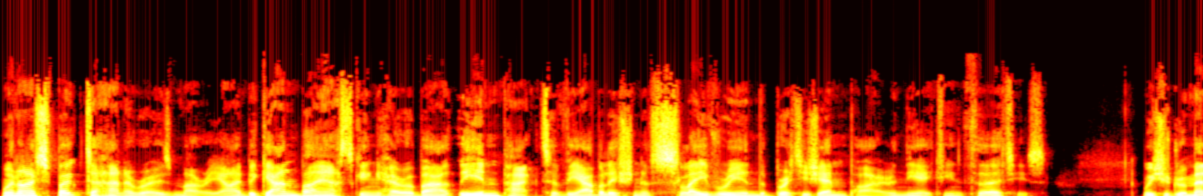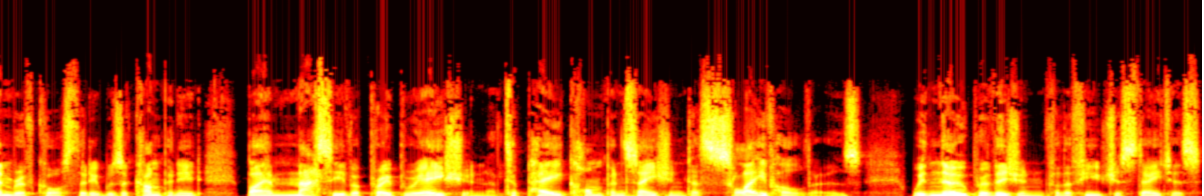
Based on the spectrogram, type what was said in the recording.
When I spoke to Hannah Rose Murray, I began by asking her about the impact of the abolition of slavery in the British Empire in the 1830s. We should remember, of course, that it was accompanied by a massive appropriation to pay compensation to slaveholders with no provision for the future status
